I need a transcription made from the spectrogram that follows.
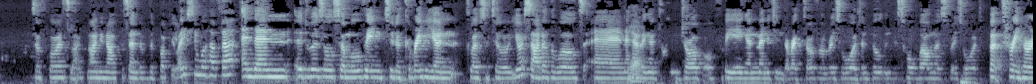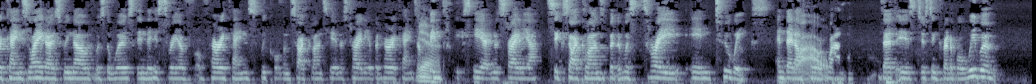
of course, like 99% of the population will have that. And then it was also moving to the Caribbean, closer to your side of the world, and yeah. having a dream job of being a managing director of a resort and building this whole wellness resort. But three hurricanes later, as we know, it was the worst in the history of, of hurricanes. We call them cyclones here in Australia, but hurricanes. Yeah. I've been six here in Australia, six cyclones, but it was three in two weeks. And then wow. I thought, wow, that is just incredible. We were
